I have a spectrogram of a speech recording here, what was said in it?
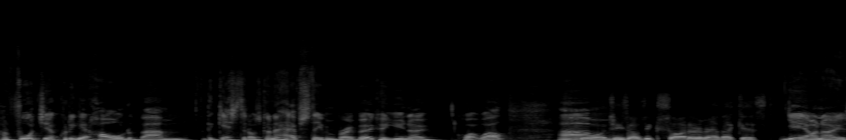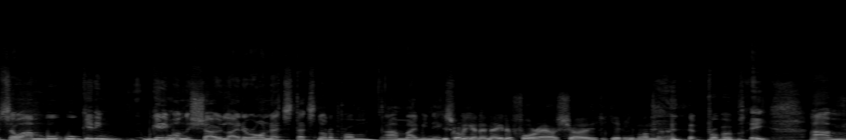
Unfortunately, I couldn't get hold of um, the guest that I was going to have, Stephen Broberg, who you know quite well. Um, oh, geez, I was excited about that guest. yeah, I know. So um, we'll, we'll get him. We'll get him on the show later on. That's that's not a problem. Um, maybe next You're probably going to need a four-hour show if you get him on there. probably. Um,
